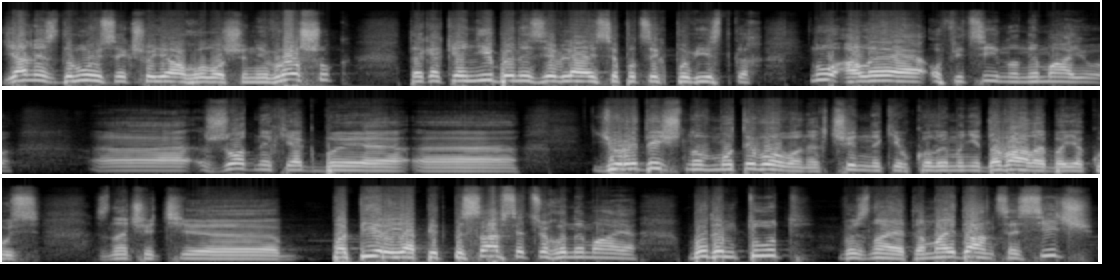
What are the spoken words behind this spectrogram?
Я не здивуюся, якщо я оголошений в розшук, так як я ніби не з'являюся по цих повістках. Ну, але офіційно не маю е, жодних якби. Е, Юридично вмотивованих чинників, коли мені давали би якусь, значить, е, папір, я підписався, цього немає. Будемо тут, ви знаєте, Майдан це Січ,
